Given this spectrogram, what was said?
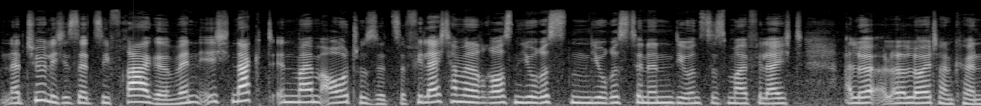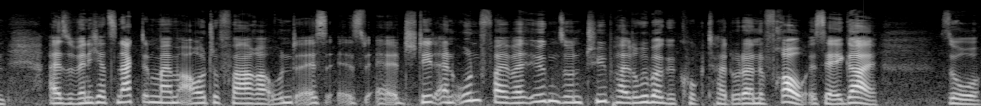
natürlich ist jetzt die Frage, wenn ich nackt in meinem Auto sitze, vielleicht haben wir da draußen Juristen, Juristinnen, die uns das mal vielleicht erläutern können. Also wenn ich jetzt nackt in meinem Auto fahre und es, es entsteht ein Unfall, weil irgend so Typ halt rübergeguckt hat oder eine Frau, ist ja egal. So,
